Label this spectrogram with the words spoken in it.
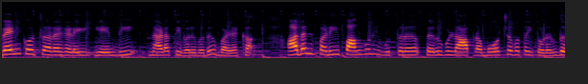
வெண்கொற்றறைகளை ஏந்தி நடத்தி வருவது வழக்கம். அதன்படி பங்குனி உத்தர பெருவிழா பிரமோற்சவத்தை தொடர்ந்து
